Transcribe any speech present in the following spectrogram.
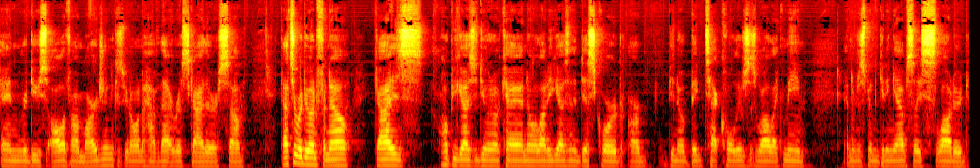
and reduce all of our margin because we don't want to have that risk either. So that's what we're doing for now. Guys, hope you guys are doing okay. I know a lot of you guys in the Discord are, you know, big tech holders as well, like me. And I've just been getting absolutely slaughtered,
